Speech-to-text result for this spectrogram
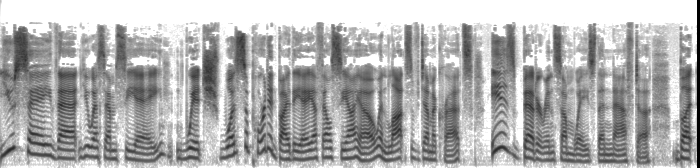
you say that USMCA, which was supported by the AFL CIO and lots of Democrats, is better in some ways than NAFTA, but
